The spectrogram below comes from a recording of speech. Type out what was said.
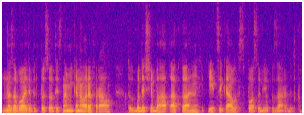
Не забувайте підписуватись на мій канал Реферал. Тут буде ще багато актуальних і цікавих способів заробітку.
